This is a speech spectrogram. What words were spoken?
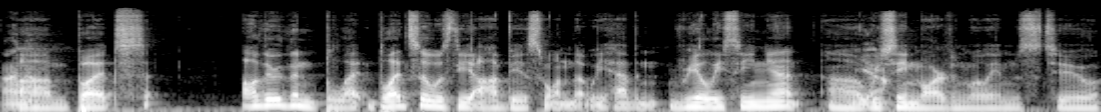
I know. Um, but other than Bled- Bledsoe was the obvious one that we haven't really seen yet. Uh, Yeah. We've seen Marvin Williams too.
